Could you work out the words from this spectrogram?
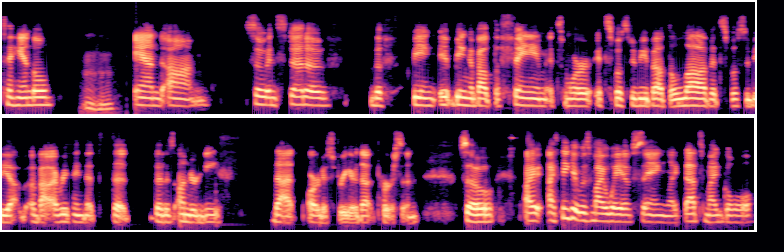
to handle. Mm-hmm. And um so instead of the being it being about the fame, it's more it's supposed to be about the love, it's supposed to be about everything that that that is underneath that artistry or that person. So I I think it was my way of saying like that's my goal.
